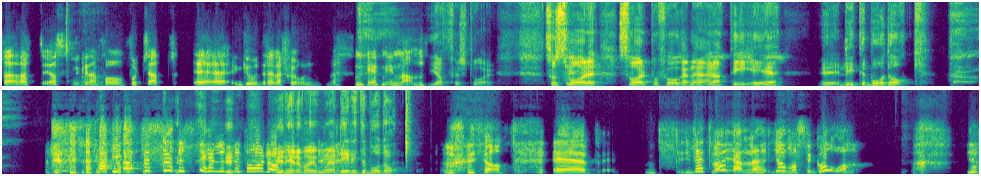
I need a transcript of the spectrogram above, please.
för att jag skulle kunna få en fortsatt eh, god relation med min man. Jag förstår. Så svaret, svaret på frågan är att det är eh, lite både och. ja, precis. Det är lite både och. Hur är det att vara? Det är lite både och. ja. Eh, vet du vad Janne, jag måste gå. Jag,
